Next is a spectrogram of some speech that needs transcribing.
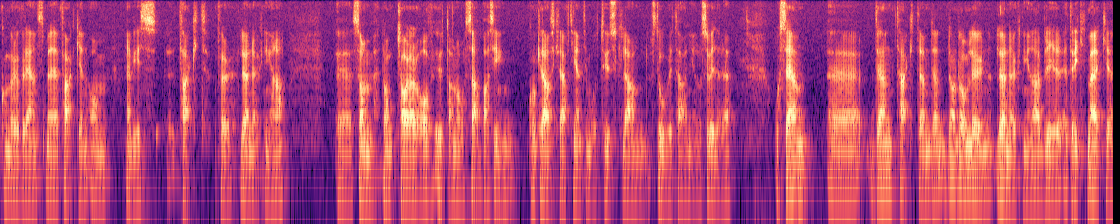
kommer överens med facken om en viss eh, takt för löneökningarna eh, som de klarar av utan att sabba sin konkurrenskraft gentemot Tyskland, Storbritannien och så vidare. Och sen den takten, den, de, de lön, löneökningarna blir ett riktmärke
